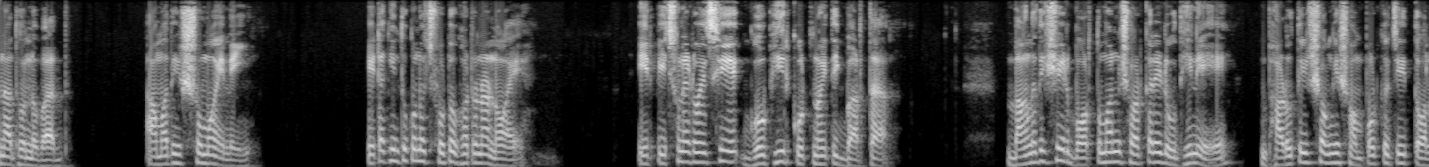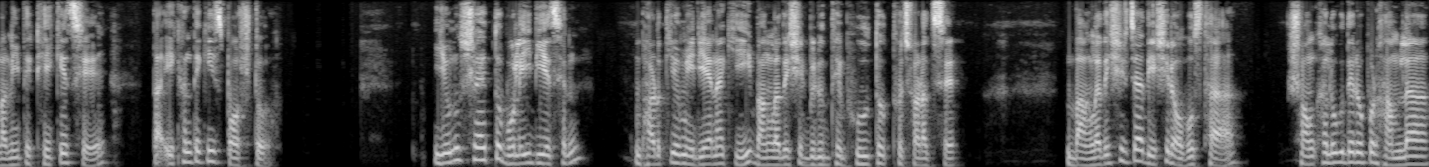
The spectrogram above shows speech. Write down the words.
না, ধন্যবাদ। আমাদের সময় নেই। এটা কিন্তু কোনো ছোট ঘটনা নয়। এর পেছনে রয়েছে গভীর কূটনৈতিক বার্তা। বাংলাদেশের বর্তমান সরকারের অধীনে ভারতের সঙ্গে সম্পর্ক যে তলানিতে ঠেকেছে, তা এখান থেকেই স্পষ্ট। ইউনুস সাহেব তো বলেই দিয়েছেন, ভারতীয় মিডিয়া নাকি বাংলাদেশের বিরুদ্ধে ভুল তথ্য ছড়াচ্ছে। বাংলাদেশের যা দেশের অবস্থা, সংখ্যালঘুদের ওপর হামলা,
